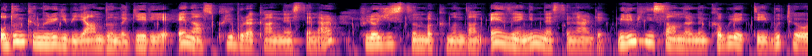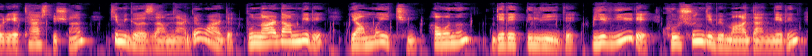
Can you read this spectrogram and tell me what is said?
Odun kömürü gibi yandığında geriye en az kül bırakan nesneler phlogiston bakımından en zengin nesnelerdi. Bilim insanlarının kabul ettiği bu teoriye ters düşen kimi gözlemler de vardı. Bunlardan biri yanma için havanın gerekliliğiydi. Bir diğeri kurşun gibi madenlerin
